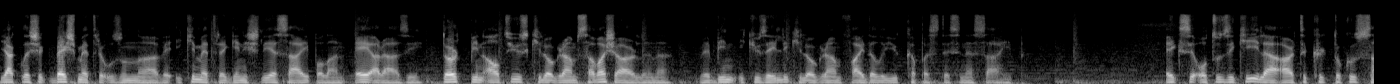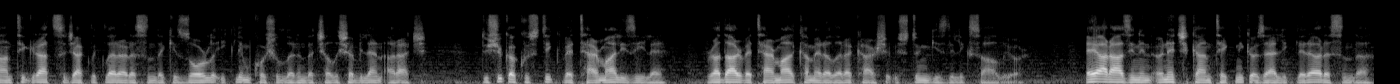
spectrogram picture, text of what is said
Yaklaşık 5 metre uzunluğa ve 2 metre genişliğe sahip olan E-Arazi, 4600 kilogram savaş ağırlığına ve 1250 kilogram faydalı yük kapasitesine sahip. Eksi 32 ila artı 49 santigrat sıcaklıklar arasındaki zorlu iklim koşullarında çalışabilen araç, düşük akustik ve termal iziyle radar ve termal kameralara karşı üstün gizlilik sağlıyor. E-arazinin öne çıkan teknik özellikleri arasında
